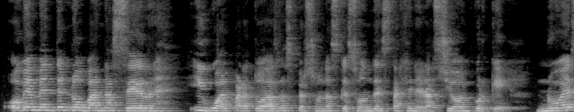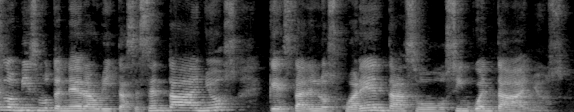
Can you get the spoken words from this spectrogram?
obviamente no van a ser igual para todas las personas que son de esta generación, porque no es lo mismo tener ahorita 60 años que estar en los 40 o 50 años.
